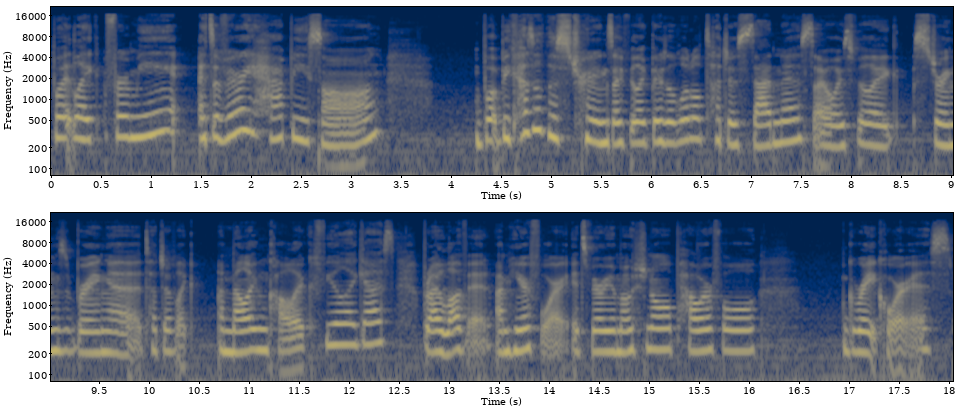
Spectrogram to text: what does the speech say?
but like for me, it's a very happy song. But because of the strings, I feel like there's a little touch of sadness. I always feel like strings bring a touch of like a melancholic feel, I guess. But I love it. I'm here for it. It's very emotional, powerful, great chorus.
